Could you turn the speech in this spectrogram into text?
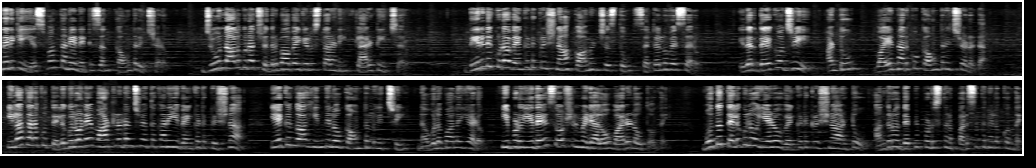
దీనికి యశ్వంత్ అనే నెటిజన్ కౌంటర్ ఇచ్చాడు. జూన్ నాలుగున చంద్రబాబే గెలుస్తారని క్లారిటీ ఇచ్చారు. దీనిని కూడా వెంకటకృష్ణ కామెంట్ చేస్తూ సెటర్లు వేశారు. ఇదర్ దేకోజీ అంటూ వైఎన్ఆర్కు కౌంటర్ ఇచ్చాడట. ఇలా తనకు తెలుగులోనే మాట్లాడడం చేత కానీ ఈ వెంకటకృష్ణ ఏకంగా హిందీలో కౌంటర్లు ఇచ్చి నవ్వుల పాలయ్యాడు. ఇప్పుడు ఇదే సోషల్ మీడియాలో వైరల్ అవుతోంది. ముందు తెలుగులో ఏడో వెంకటకృష్ణ అంటూ అందరూ దెప్పి పొడుస్తున్న పరిస్థితి నెలకొంది.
